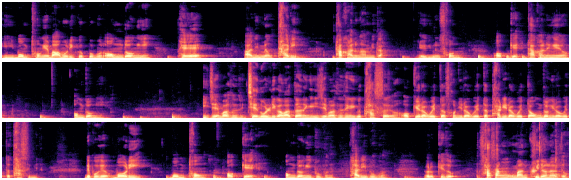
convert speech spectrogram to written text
이 몸통의 마무리 끝부분 엉덩이, 배 아니면 다리 다 가능합니다. 여기는 손, 어깨 다 가능해요. 엉덩이 이재마 선생 제 논리가 맞다는 게 이재마 선생이 이거 다 써요. 어깨라고 했다, 손이라고 했다, 다리라고 했다, 엉덩이라고 했다 다 씁니다. 근데 보세요. 머리, 몸통, 어깨, 엉덩이 부분, 다리 부분 이렇게 해서 사상만 그려놔도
